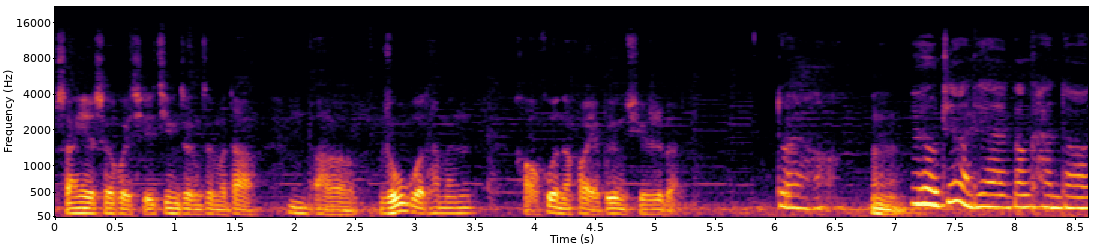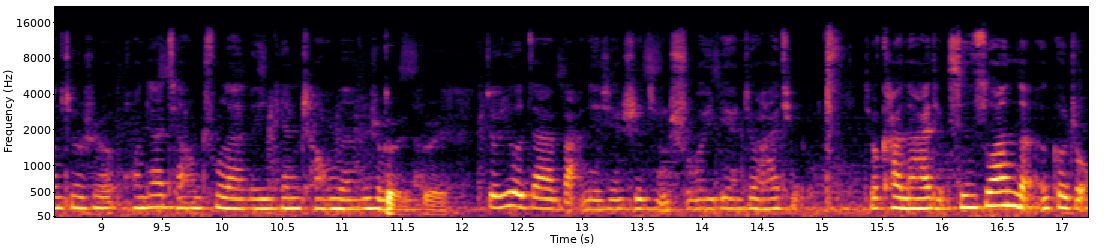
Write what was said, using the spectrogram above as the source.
商业社会其实竞争这么大，嗯。呃，如果他们好混的话，也不用去日本。对哈、嗯，因为我这两天刚看到，就是黄家强出来的一篇长文什麼對的，对，就又再把那些事情说一遍，就还挺，就看的还挺心酸的，各种。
